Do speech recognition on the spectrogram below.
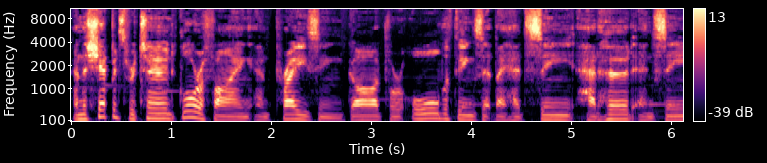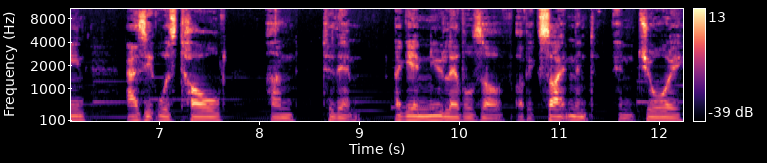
And the shepherds returned, glorifying and praising God for all the things that they had seen, had heard and seen, as it was told unto them. Again, new levels of, of excitement and joy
